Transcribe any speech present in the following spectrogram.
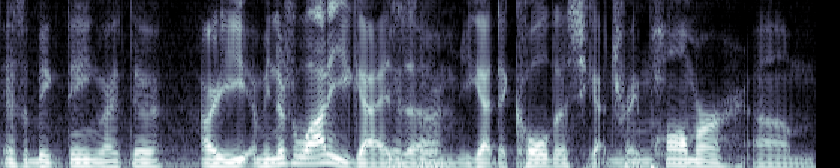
that's a big thing right there. Are you? I mean, there's a lot of you guys. Yes, um, you got Decoldest, you got Trey Mhm. Palmer, um,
